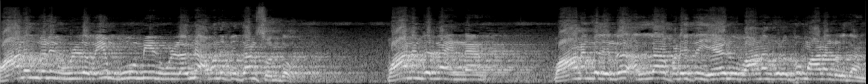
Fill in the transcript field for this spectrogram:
வானங்களில் உள்ளவையும் பூமியில் உள்ளவையும் அவனுக்கு தான் சொந்தம். வானங்கள்னா என்ன? வானங்கள் என்றால் அல்லாஹ் படைத்த ஏழு வானங்களுக்கும் வானங்கள் தான்.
